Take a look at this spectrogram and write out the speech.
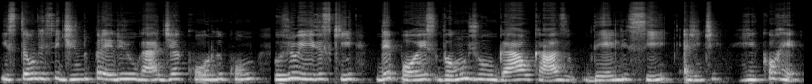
estão decidindo para ele julgar de acordo com os juízes que depois vão julgar o caso dele se a gente recorrer.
